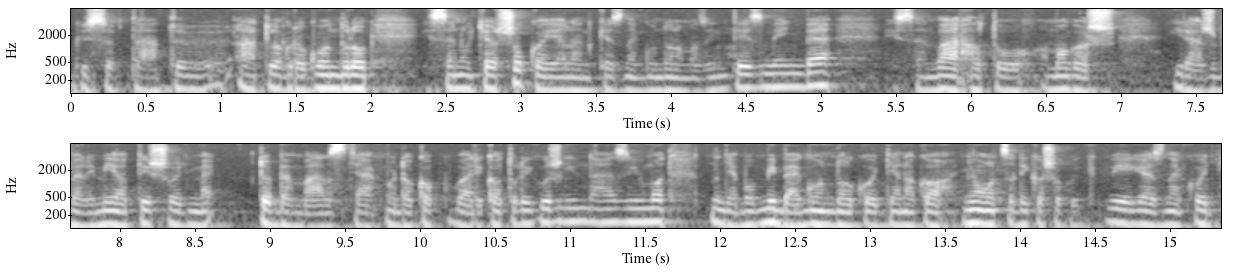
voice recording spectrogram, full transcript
küszöb, tehát átlagra gondolok, hiszen hogyha sokan jelentkeznek gondolom az intézménybe, hiszen várható a magas írásbeli miatt is, hogy meg többen választják majd a Kapuvári Katolikus Gimnáziumot. Nagyjából miben gondolkodjanak a nyolcadikosok, akik végeznek, hogy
